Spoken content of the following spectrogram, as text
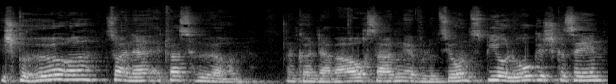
ich gehöre zu einer etwas höherem. Man könnte aber auch sagen, evolutionsbiologisch gesehen,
